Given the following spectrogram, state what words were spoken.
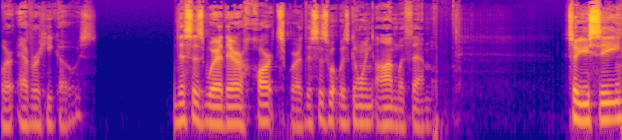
Wherever he goes. This is where their hearts were. This is what was going on with them. So you see,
